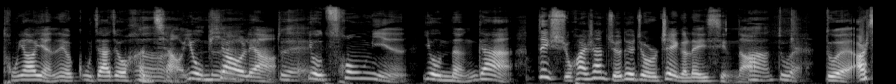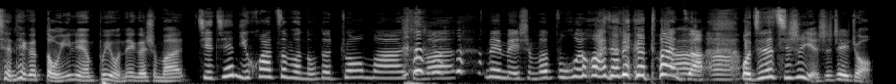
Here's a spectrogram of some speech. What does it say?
童谣演的那个顾佳就很强，又漂亮，对又聪明，又能干。那许幻山绝对就是这个类型的，啊，对，对。而且那个抖音里面不有那个什么姐姐你化这么浓的妆吗？什么 妹妹什么不会化的那个段子，我觉得其实也是这种，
